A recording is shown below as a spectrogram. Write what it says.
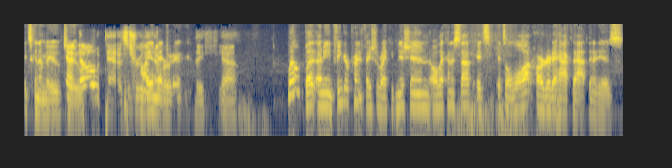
It's going to move to Yeah, no data is truly ever biometric. safe. Yeah. Well, but I mean, fingerprint, facial recognition, all that kind of stuff. It's it's a lot harder to hack that than it is.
